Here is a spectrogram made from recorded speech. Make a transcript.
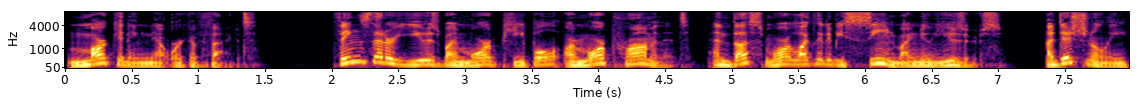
Marketing network effect. Things that are used by more people are more prominent and thus more likely to be seen by new users. Additionally,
